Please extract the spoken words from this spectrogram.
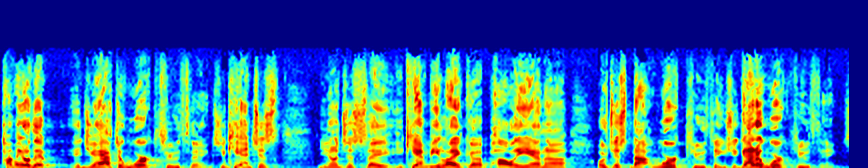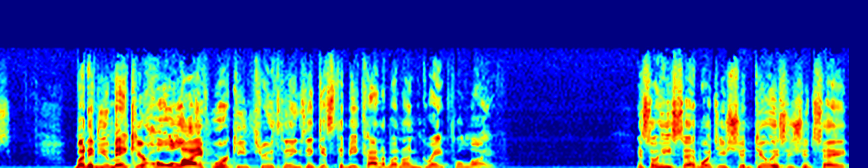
how many know that you have to work through things? You can't just you know just say you can't be like a pollyanna or just not work through things. You got to work through things. But if you make your whole life working through things it gets to be kind of an ungrateful life and so he said, what you should do is you should say,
